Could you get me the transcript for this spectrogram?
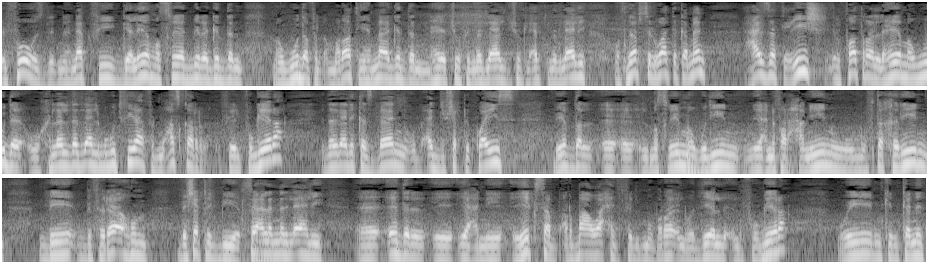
الفوز لأن هناك في جالية مصرية كبيرة جدا موجودة في الإمارات يهمها جدا إن هي تشوف النادي الأهلي تشوف لعيبة النادي الأهلي. وفي نفس الوقت كمان عايزة تعيش الفترة اللي هي موجودة وخلال النادي الأهلي موجود فيها في المعسكر في الفجيرة. النادي الاهلي كسبان وبأدي بشكل كويس بيفضل آه، آه، المصريين موجودين يعني فرحانين ومفتخرين بفرقهم بشكل كبير. فعلا النادي الأهلي آه، قدر يعني يكسب 4-1 في المباراة الودية الفجيرة ويمكن كانت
